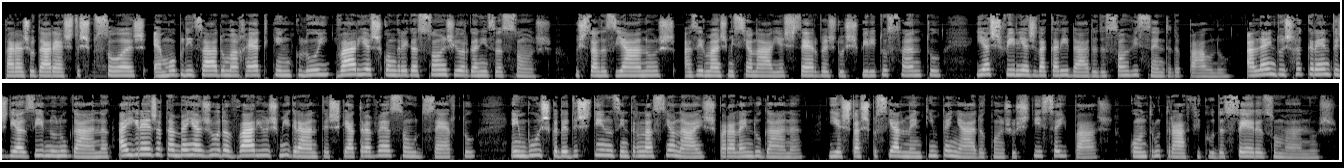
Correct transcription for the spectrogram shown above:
Para ajudar estas pessoas, é mobilizada uma rede que inclui várias congregações e organizações. Os salesianos, as irmãs missionárias servas do Espírito Santo e as filhas da caridade de São Vicente de Paulo. Além dos requerentes de asilo no Ghana, a Igreja também ajuda vários migrantes que atravessam o deserto em busca de destinos internacionais para além do Ghana e está especialmente empenhada com justiça e paz contra o tráfico de seres humanos.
